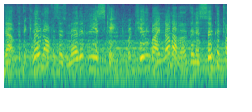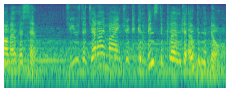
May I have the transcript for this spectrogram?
doubt that the clone officers murdered and escaped were killed by none other than Ahsoka Tano herself. Used a Jedi mind trick to convince the clone to open the door,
